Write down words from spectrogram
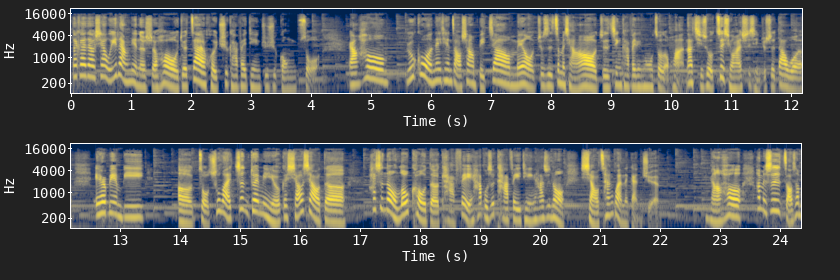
大概到下午一两点的时候，我就再回去咖啡厅继续工作。然后。如果那天早上比较没有就是这么想要就是进咖啡厅工作的话，那其实我最喜欢的事情就是到我 Airbnb，呃，走出来正对面有一个小小的，它是那种 local 的咖啡，它不是咖啡厅，它是那种小餐馆的感觉。然后他们是早上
